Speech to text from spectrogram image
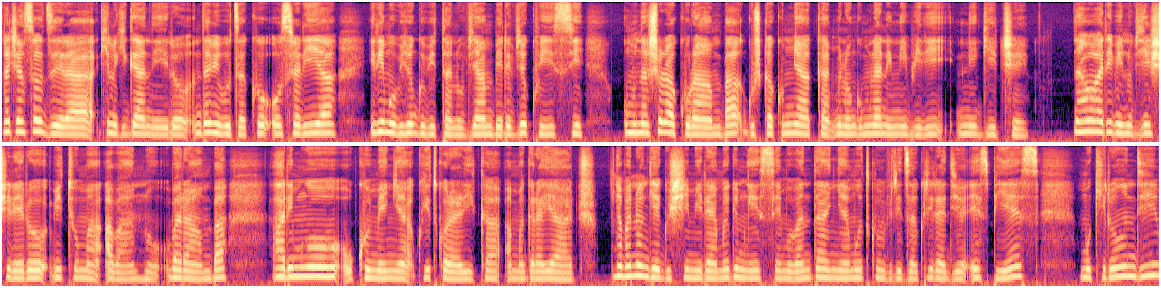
nkaca nsozera kino kiganiro ndabibutsa ko australia iri mu bihugu bitanu bya mbere byo ku isi umuntu ashobora kuramba gushika ku myaka mirongo umunani n'ibiri n'igice naho hari ibintu byinshi rero bituma abantu baramba harimwo ukumenya kwitwararika amagara yacu nkaba nongeye gushimira mwebwe mwese mubandanya mutwumviriza kuri radio sps mu kirundi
